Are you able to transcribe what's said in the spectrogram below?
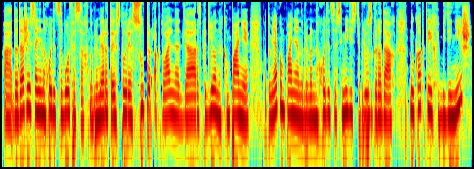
А, да даже если они находятся в офисах, например, эта история супер актуальная для распределенных компаний. Вот у меня компания, например, находится в 70 плюс городах. Ну как ты их объединишь?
